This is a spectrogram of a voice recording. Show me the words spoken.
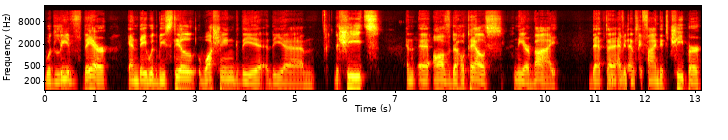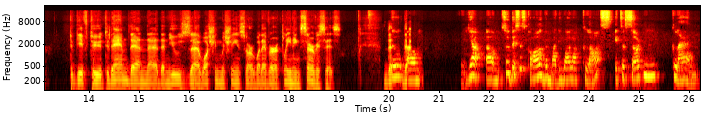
would live there and they would be still washing the the um, the sheets and uh, of the hotels nearby that uh, mm-hmm. evidently find it cheaper to give to to them than uh, than use uh, washing machines or whatever cleaning services. The, so, that, um, yeah, um, so this is called the Madiwala class. It's a certain clan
